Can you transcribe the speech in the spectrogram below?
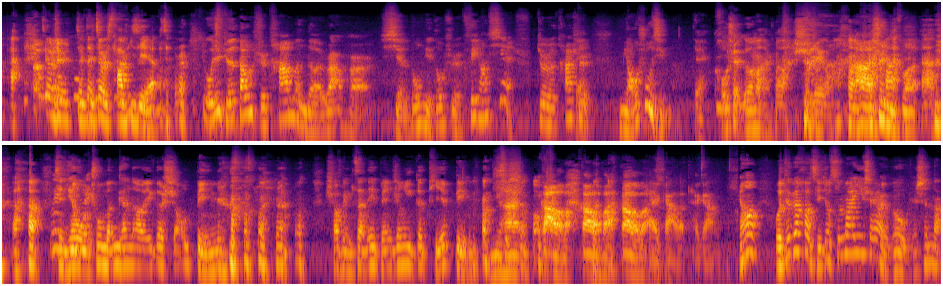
就是对对，就是擦皮鞋，就是我就觉得当时他们的 rapper 写的东西都是非常现实，就是他是描述性的对口水歌嘛，是吧？是这个吗？啊，是你说的，我也今天我出门看到一个烧饼，烧饼在那边扔一个铁饼，你还尬了吧，尬了吧，尬了吧。太尬了，太尬了。然后我特别好奇，就孙八一身上有没有纹身呢？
